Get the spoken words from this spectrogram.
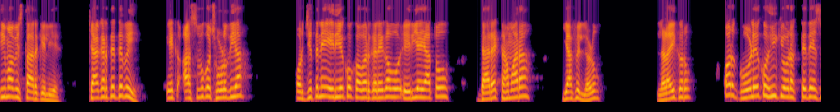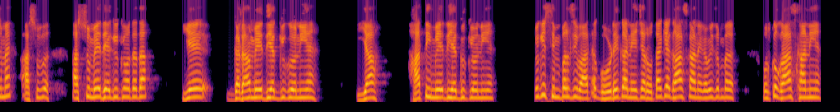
सीमा विस्तार के लिए क्या करते थे भाई? एक अश्व को छोड़ दिया और जितने एरिया को कवर करेगा वो एरिया या तो डायरेक्ट हमारा या फिर लड़ो, लड़ाई करो। और घोड़े को ही क्यों रखते थे इसमें? अश्व, अश्वमेध यज्ञ क्यों होता था? ये गधा मेद यज्ञ क्यों नहीं है? या हाथी मेद यज्ञ क्यों नहीं है? क्योंकि सिंपल सी बात है, घोड़े का नेचर होता है कि घास खाने का भी सिंपल उसको घास खानी है।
